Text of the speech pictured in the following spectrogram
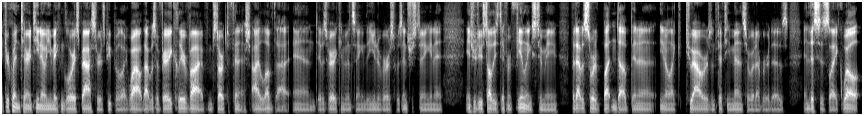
If you're Quentin Tarantino and you're making Glorious Bastards, people are like, wow, that was a very clear vibe from start to finish. I love that. And it was very convincing. And the universe was interesting and it introduced all these different feelings to me. But that was sort of buttoned up in a, you know, like two hours and 15 minutes or whatever it is. And this is like, well,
